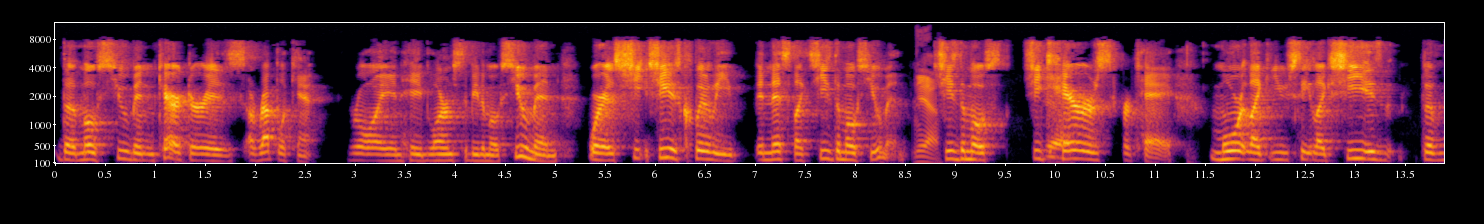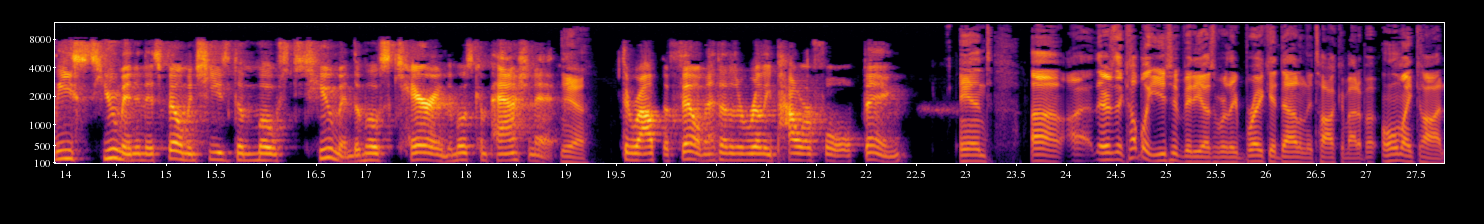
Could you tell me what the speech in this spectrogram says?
the most human character is a replicant, Roy, and he learns to be the most human. Whereas she she is clearly in this like she's the most human. yeah, She's the most. She Yeah. cares for Kay more. Like you see, like she is the least human in this film, and she is the most human, the most caring, the most compassionate yeah. throughout the film. And I thought it was a really powerful thing. And uh, uh, there's a couple of YouTube videos where they break it down and they talk about it. But oh my god,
